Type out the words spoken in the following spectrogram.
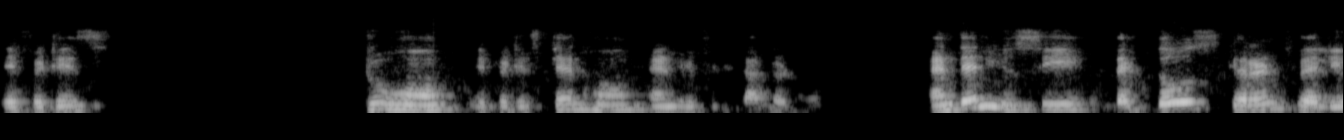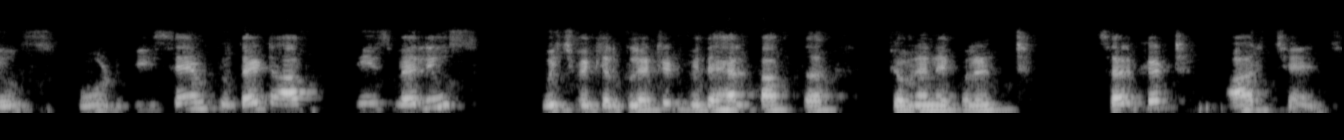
if it is 2 ohm, if it is 10 ohm, and if it is 100 ohm. And then you see that those current values would be same to that of these values which we calculated with the help of the Thevenin equivalent circuit are changed.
